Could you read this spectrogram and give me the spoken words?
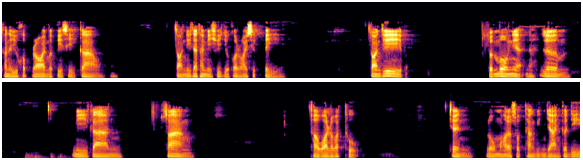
ท่านอายุครบร้อยเมื่อปีสี่เก้าตอนนี้ถ้าท่านมีชีวิตอยู่ก็ร้อยสิบปี ตอนที่สวนโมงเนี่ยนะเริ่มมีการสร้าง ทวารวัตถุ เช่นโรงมหรสพทางวิญญาณก็ดี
